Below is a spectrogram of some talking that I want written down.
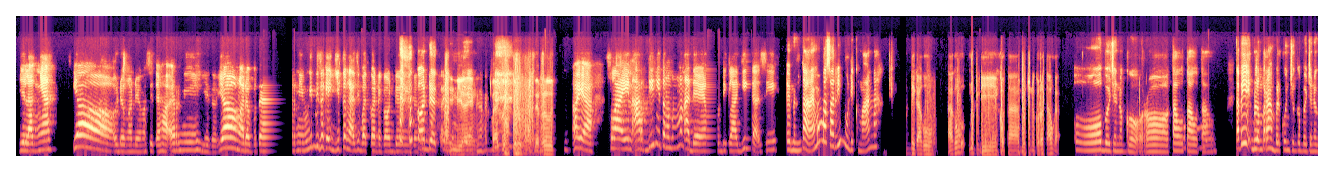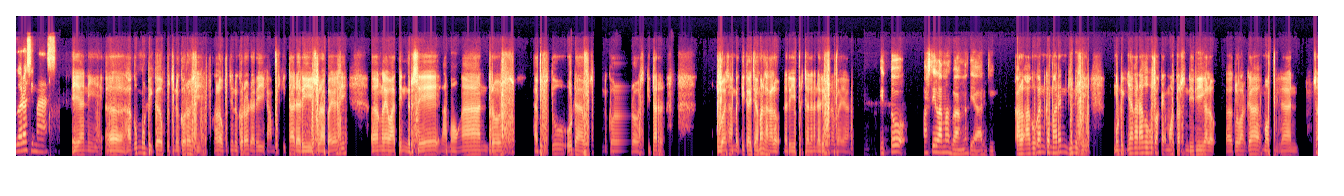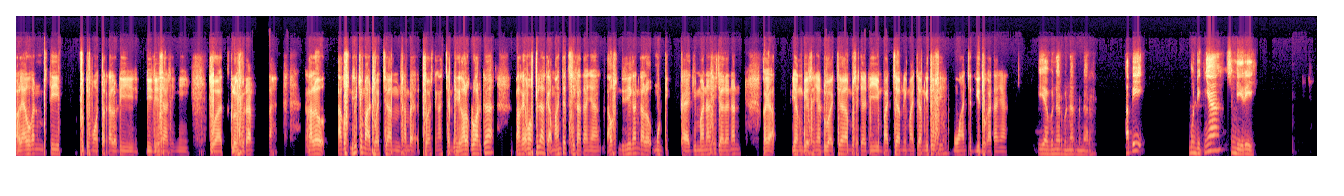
Bilangnya, ya udah nggak ada yang ngasih THR nih gitu. Ya nggak dapet THR nih. Mungkin bisa kayak gitu nggak sih buat kode-kode gitu. kode kode Sindiran Iya. yang sangat bagus tuh, seru. Oh ya, selain Ardi nih teman-teman ada yang mudik lagi nggak sih? eh bentar emang Mas Ardi mudik ke mana mudik aku. Aku mudik di kota Bojonegoro tahu nggak? Oh, Bojonegoro. Tahu, tahu, tahu. Tapi belum pernah berkunjung ke Bojonegoro sih, Mas. Iya nih, eh, aku mudik ke Bojonegoro sih. Kalau Bojonegoro dari kampus kita dari Surabaya sih eh, ngelewatin Gresik, Lamongan, terus habis itu udah Bojonegoro sekitar 2 sampai 3 jaman lah kalau dari perjalanan dari Surabaya. Itu pasti lama banget ya, Arji. Kalau aku kan kemarin gini sih, mudiknya kan aku pakai motor sendiri kalau eh, keluarga mobilan. Soalnya aku kan mesti butuh motor kalau di di desa sini buat kelusuran lah. Kalau aku sendiri cuma dua jam sampai dua setengah jam sih. Kalau keluarga pakai mobil agak macet sih katanya. Tahu sendiri kan kalau mudik kayak gimana sih jalanan kayak yang biasanya dua jam bisa jadi empat jam lima jam gitu sih muancet gitu katanya. Iya, benar benar benar. Tapi mudiknya sendiri.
